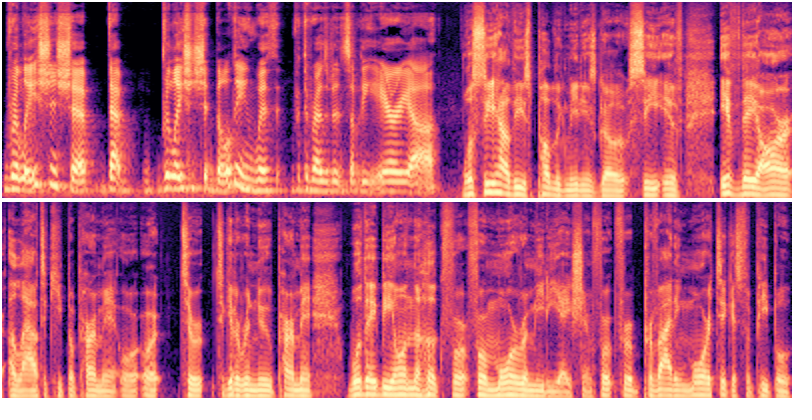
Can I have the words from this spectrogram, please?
relationship that relationship building with with the residents of the area we'll see how these public meetings go see if if they are allowed to keep a permit or or to to get a renewed permit. Will they be on the hook for for more remediation for for providing more tickets for people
